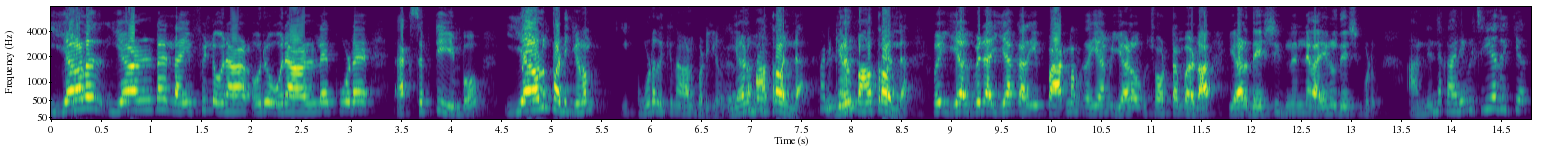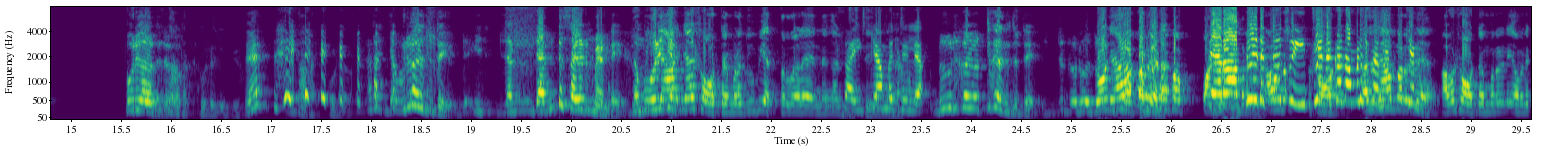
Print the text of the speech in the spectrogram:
ഇയാൾ ഇയാളുടെ ലൈഫിൽ ഒരാൾ ഒരു ഒരാളിനെ കൂടെ അക്സെപ്റ്റ് ചെയ്യുമ്പോൾ ഇയാളും പഠിക്കണം ഈ കൂടെ നിൽക്കുന്ന ആളും പഠിക്കണം. ഇയാൾ. മാത്രമല്ല. ഇയാൾ മാത്രമല്ല. ഇപ്പൊ ഇയാൾ ഇവർ ഇയാൾക്ക് ഈ പാർട്ട്ണർക്ക് അറിയാം ഇയാൾ ഷോട്ടം വേടാ ഇയാൾ ദേഷ്യം ഇന്ന ഇന്ന കാര്യങ്ങൾ ദേഷ്യപ്പെടും. അന്നിന്റെ കാര്യങ്ങൾ ചെയ്യാതിരിക്കുക ഇപ്പൊ ഒരു ഒരു കാര്യത്തിട്ടെ രണ്ട് സൈഡും വേണ്ടേ? ഞാൻ- ഷോർട്ട് ടൈം ജൂബി എത്ര നാളെ എന്നെ സഹിക്കാൻ? പറ്റില്ല. ഒറ്റ അവൻ ഷോർട്ട് ടെമ്പർ ആണെങ്കിൽ അവനെ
